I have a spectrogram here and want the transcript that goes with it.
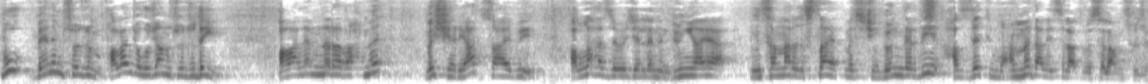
Bu benim sözüm, falanca hocanın sözü değil. Alemlere rahmet ve şeriat sahibi Allah Azze ve Celle'nin dünyaya insanları ıslah etmesi için gönderdiği Hazreti Muhammed Aleyhisselatü Vesselam'ın sözü.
